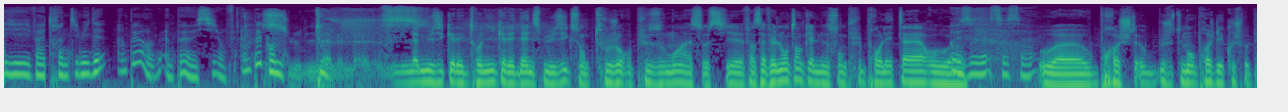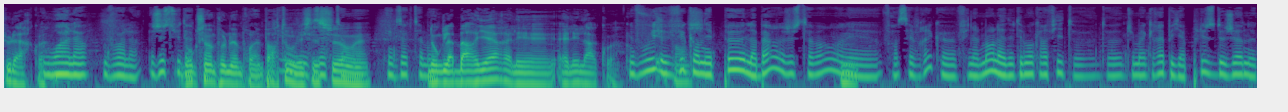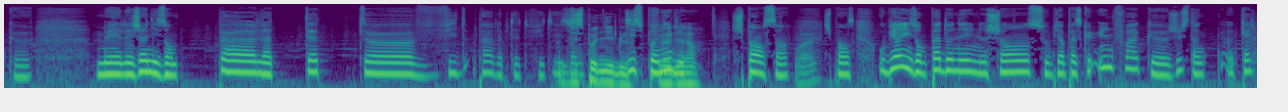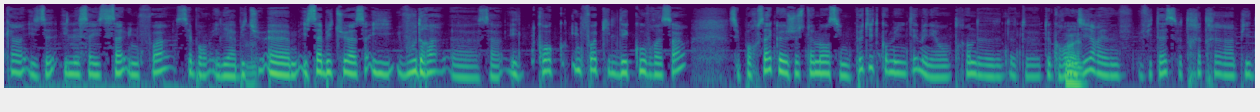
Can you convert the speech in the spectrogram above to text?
Il va être intimidé un peu, un peu ici, en fait, un peu comme La, la- la- la musique électronique et les dance music sont toujours plus ou moins associées. Enfin, ça fait longtemps qu'elles ne sont plus prolétaires ou, euh, ça. ou, euh, ou proches, justement proches des couches populaires. Quoi. Voilà, voilà. Je suis d'accord. Donc c'est un peu le même problème partout, oui, c'est sûr. Exactement. ouais. Exactement. Donc la barrière, elle est, elle est là, quoi. Vu, je vu qu'on est peu là-bas, justement, Mm. enfin, c'est vrai que finalement, la démographie de- de- du Maghreb, il y a plus de jeunes que. Mais les jeunes, ils n'ont pas la tête euh, vide. Pas la tête vide. Ils ont- Disponible. Disponible. Je pense, hein, Ouais. je pense. Ou bien ils n'ont pas donné une chance, ou bien parce qu'une fois que juste un- euh, quelqu'un, il, il essaye ça une fois, c'est bon, il est habitué, Mm. euh, il s'habitue à ça, il voudra euh, ça. Et quand- une fois qu'il découvre ça, c'est pour ça que justement, c'est une petite communauté, mais elle est en train de, de- de- de grandir à une vitesse très très rapide.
